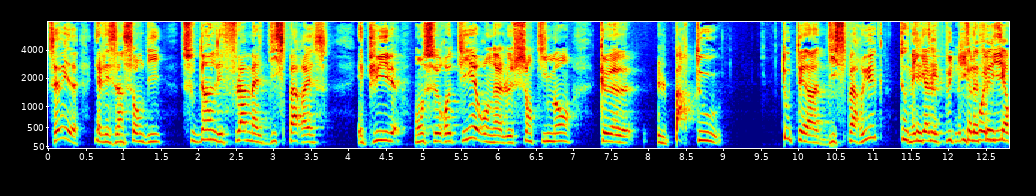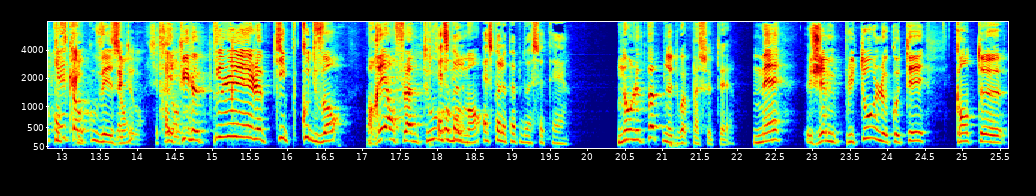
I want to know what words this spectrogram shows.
savez, il y a les incendies. Soudain, les flammes, elles disparaissent. Et puis, on se retire. On a le sentiment que partout, tout a disparu. mais il y a le petit foyer qui est en couvaison. et puis, le, le petit coup de vent réenflamme tout au moment. Est-ce que le peuple doit se taire? Non, le peuple ne doit pas se taire. Mais j'aime plutôt le côté quand euh,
